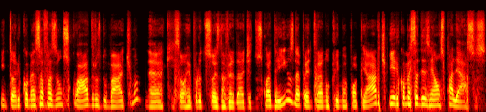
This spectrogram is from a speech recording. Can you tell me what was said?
então ele começa a fazer uns quadros do Batman, né? Que são reproduções, na verdade, dos quadrinhos, né? Pra entrar no clima pop art, e ele começa a desenhar uns palhaços.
